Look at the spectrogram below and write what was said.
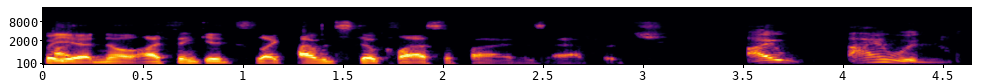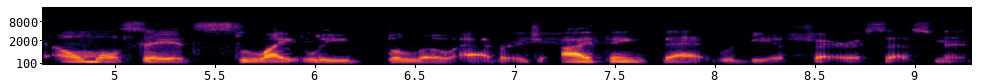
but yeah, no, I think it's like I would still classify it as average. I I would almost say it's slightly below average. I think that would be a fair assessment.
